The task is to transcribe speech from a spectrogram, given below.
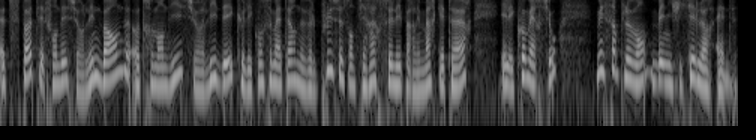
HubSpot est fondée sur l'inbound, autrement dit sur l'idée que les consommateurs ne veulent plus se sentir harcelés par les marketeurs et les commerciaux, mais simplement bénéficier de leur aide.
